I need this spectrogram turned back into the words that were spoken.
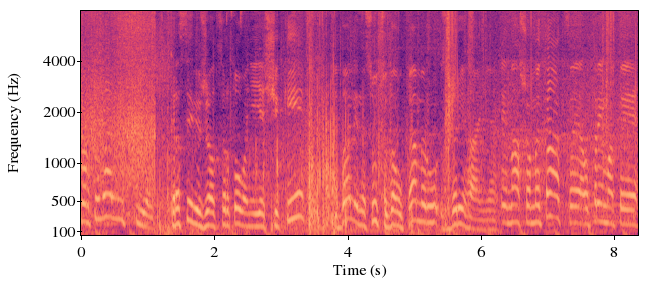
сортувальний стіл. Красиві вже отсортовані ящики і далі несуть сюди у камеру зберігання. І наша мета це отримати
